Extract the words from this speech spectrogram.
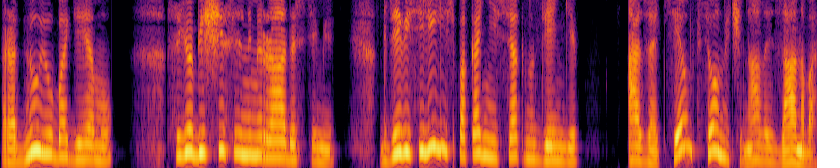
родную богему, с ее бесчисленными радостями, где веселились, пока не иссякнут деньги, а затем все начиналось заново.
